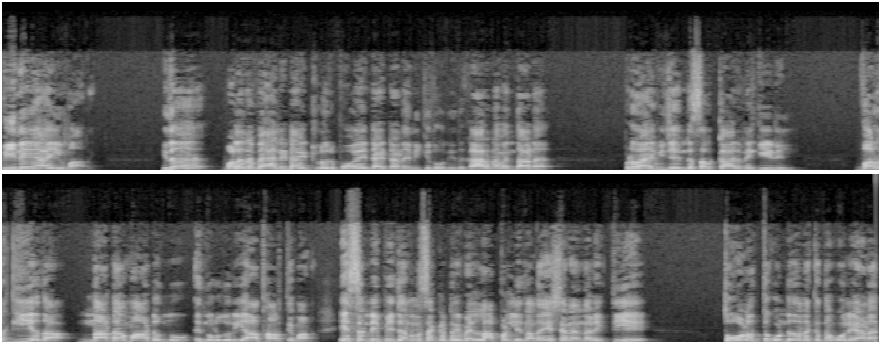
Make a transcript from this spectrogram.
വിനയായി മാറി. ഇത് വളരെ വാലിഡ് ആയിട്ടുള്ള ഒരു പോയിന്റ് ആയിട്ടാണ് എനിക്ക് തോന്നിയത്. കാരണം എന്താണ്? പിണറായി വിജയന്റെ സർക്കാരിന് കീഴിൽ വർഗീയത നടമാടുന്നു എന്നുള്ളതൊരു യാഥാർത്ഥ്യമാണ്. S N D P general secretary Vellappally Natesan എന്ന വ്യക്തിയെ തോളത്ത് കൊണ്ടു നടക്കുന്ന പോലെയാണ്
